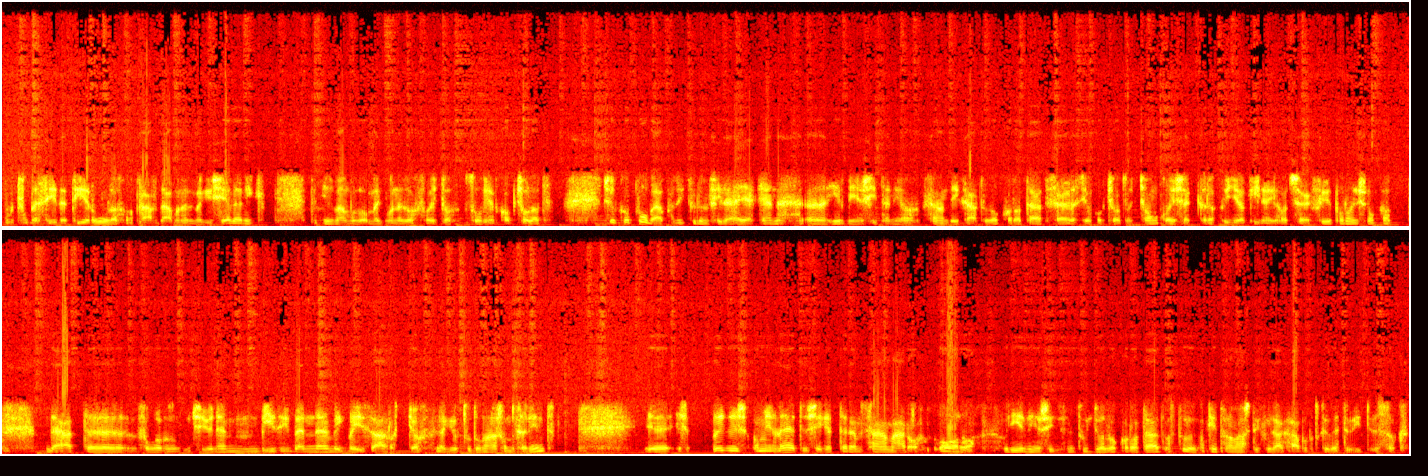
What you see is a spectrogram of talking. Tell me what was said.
búcsú beszédet ír róla, a Pravdában ez meg is jelenik, tehát nyilvánvalóan megvan ez a fajta szovjet kapcsolat, és akkor próbálkozik különféle helyeken uh, érvényesíteni a szándékát, az akaratát, felveszi a kapcsolatot Csanka és ekkor, aki ugye a kínai hadsereg főparancsnoka, de hát uh, fogalmazunk úgy, hogy ő nem bízik benne, még be is záratja, legjobb tudomásom szerint. És végül is, ami a lehetőséget terem számára arra, hogy érvényesíteni tudja az akaratát, az tulajdonképpen a második világháborút követő időszak.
